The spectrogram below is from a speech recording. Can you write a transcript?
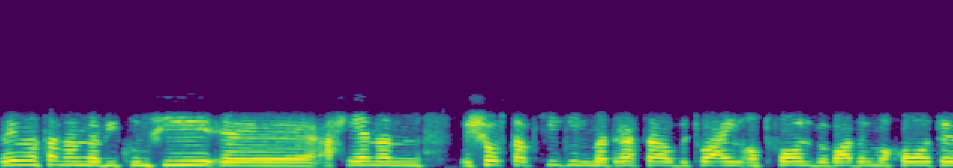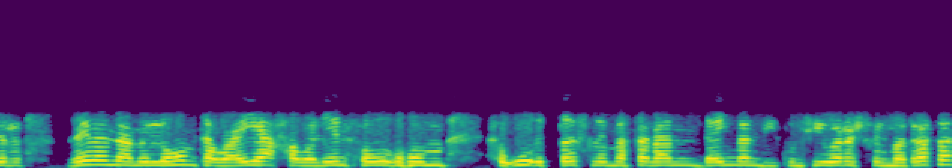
زي مثلا ما بيكون في آه، أحيانا الشرطة بتيجي المدرسة وبتوعي الأطفال ببعض المخاطر زي ما بنعمل لهم توعية حوالين حقوقهم حقوق الطفل مثلا دايما بيكون في ورش في المدرسة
